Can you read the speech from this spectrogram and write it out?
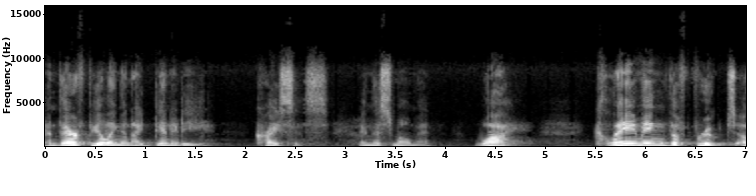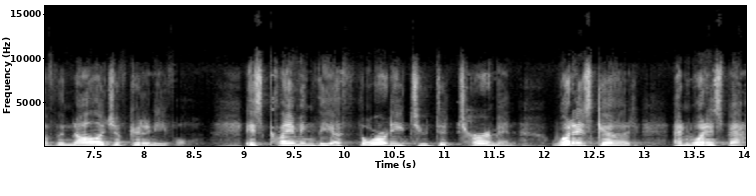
And they're feeling an identity crisis in this moment. Why? Claiming the fruit of the knowledge of good and evil is claiming the authority to determine what is good and what is bad,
